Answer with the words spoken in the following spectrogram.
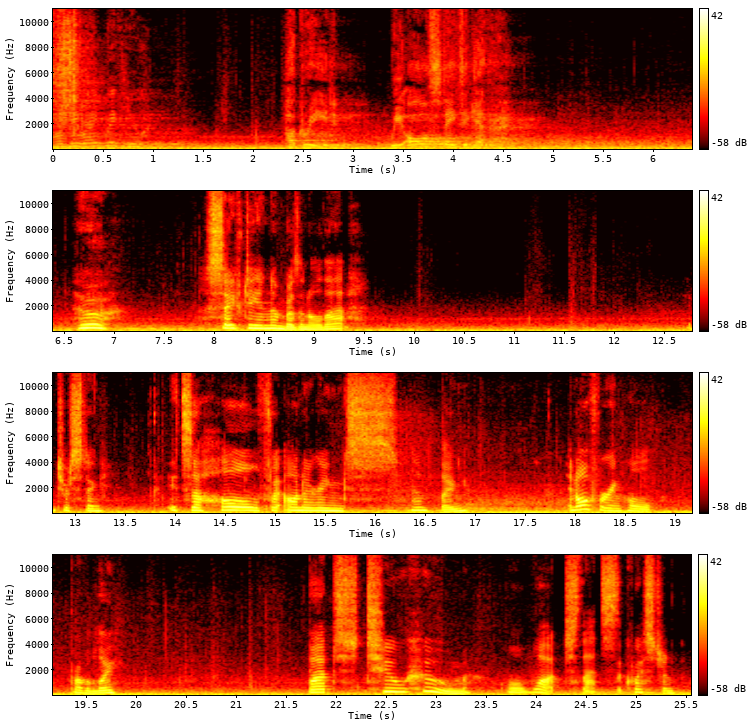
I'll be right with you. Agreed. We all stay together. Whew. Safety in numbers and all that. Interesting. It's a hole for honoring something. An offering hole, probably. But to whom? Or what? That's the question.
